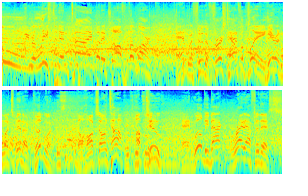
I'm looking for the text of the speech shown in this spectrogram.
Ooh, he released it in time, but it's off the mark. And we're through the first half of play here in what's been a good one. The Hawks on top, up two. And we'll be back right after this.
